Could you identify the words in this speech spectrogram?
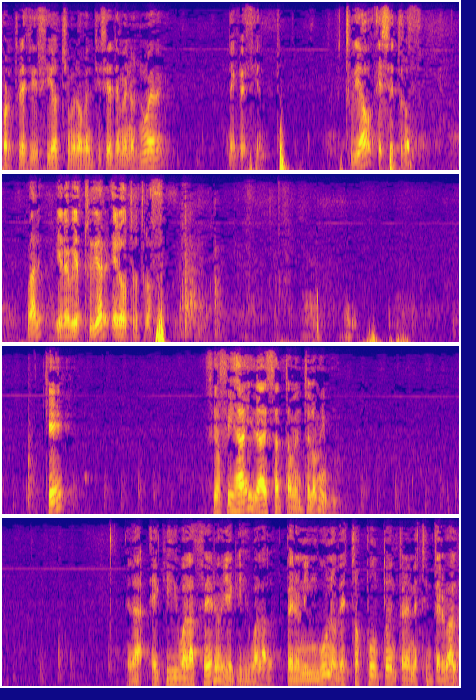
por 3, 18, menos 27, menos 9, decreciente. Estudiado ese trozo. ¿Vale? Y ahora voy a estudiar el otro trozo. Que, si os fijáis, da exactamente lo mismo. Me da x igual a 0 y x igual a 2. Pero ninguno de estos puntos entra en este intervalo.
